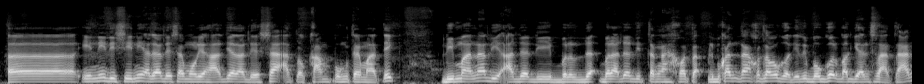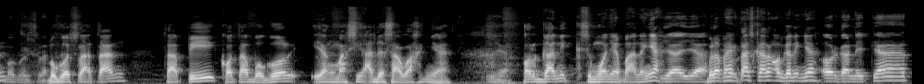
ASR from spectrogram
eh ini di sini adalah Desa Mulia Harja adalah desa atau kampung tematik di mana di ada di berada, berada di tengah kota bukan tengah kota Bogor jadi Bogor bagian selatan Bogor Selatan. Bogor Selatan tapi kota Bogor yang masih ada sawahnya Iya. organik semuanya Pak Aneng ya Iya, iya. berapa hektar sekarang organiknya Organiknya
